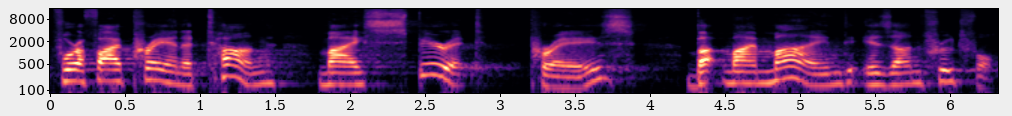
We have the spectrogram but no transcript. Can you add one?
For if I pray in a tongue, my spirit prays, but my mind is unfruitful.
